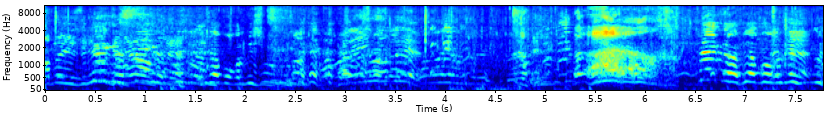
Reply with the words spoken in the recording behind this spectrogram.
Abi yüzünü mü Ne boğulmuş bu. Benim oldu. Ne grafya boğulmuş bu.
